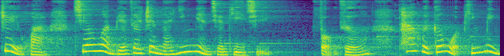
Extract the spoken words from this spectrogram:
这话千万别在郑南英面前提起。否则他会跟我拼命。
